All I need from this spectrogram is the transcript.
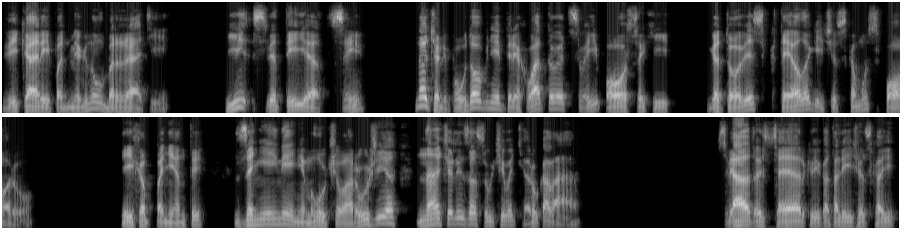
Викарий подмигнул братья, и святые отцы начали поудобнее перехватывать свои посохи, готовясь к теологическому спору. Их оппоненты за неимением лучшего оружия начали засучивать рукава. Святость церкви католической,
